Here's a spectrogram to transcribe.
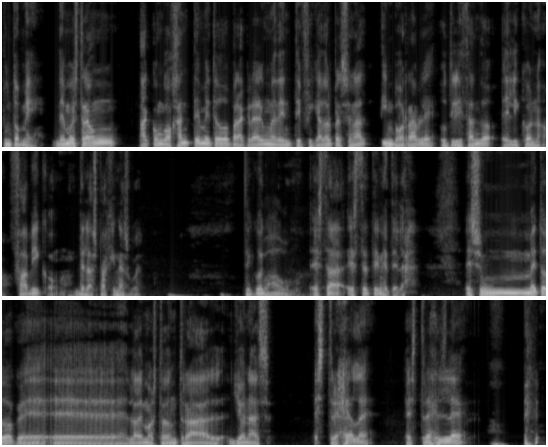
Supercookie.me demuestra un acongojante método para crear un identificador personal imborrable utilizando el icono favicon de las páginas web. Te cuen- Wow. esta, este tiene tela. es un método que eh, lo ha demostrado un tal Jonas Strehele. Strehele.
